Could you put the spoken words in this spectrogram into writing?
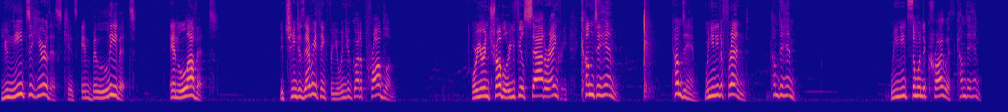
You need to hear this, kids, and believe it and love it. It changes everything for you when you've got a problem, or you're in trouble, or you feel sad or angry. Come to him. Come to Him. When you need a friend, come to Him. When you need someone to cry with, come to Him.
